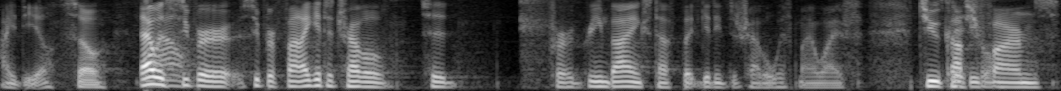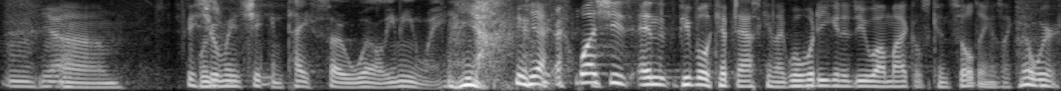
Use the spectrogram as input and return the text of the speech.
ideal. So that was super super fun. I get to travel to for green buying stuff, but getting to travel with my wife to coffee Special. farms. Yeah. Um, Especially when she can taste so well anyway. yeah, yeah. Well, she's and people kept asking like, "Well, what are you going to do while Michael's consulting?" I was like, "No, we're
